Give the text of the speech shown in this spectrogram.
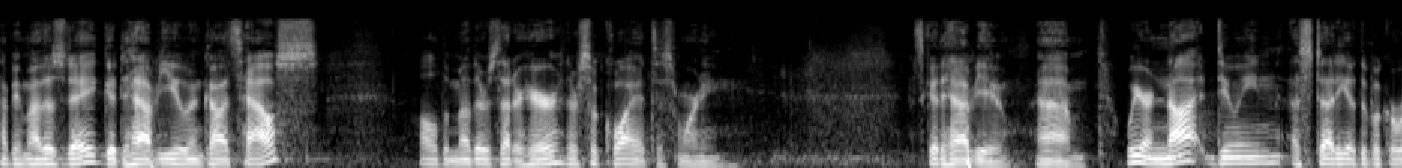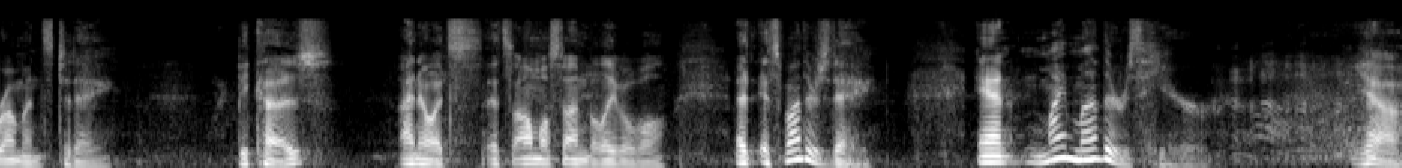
Happy Mother's Day. Good to have you in God's house. All the mothers that are here, they're so quiet this morning. It's good to have you. Um, we are not doing a study of the book of Romans today because I know it's, it's almost unbelievable. It, it's Mother's Day, and my mother's here. Yeah.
